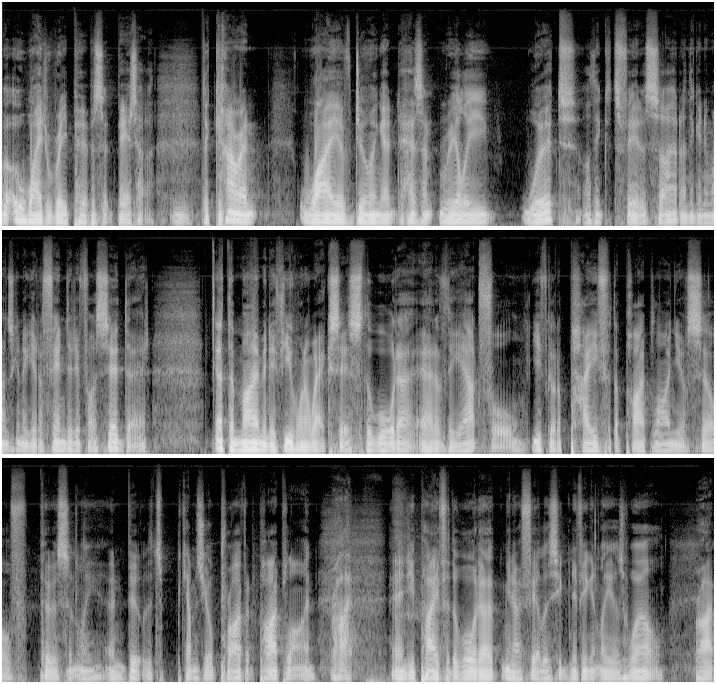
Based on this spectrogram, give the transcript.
a way to repurpose it better. Mm. The current way of doing it hasn't really worked. I think it's fair to say. I don't think anyone's going to get offended if I said that. At the moment, if you want to access the water out of the outfall, you've got to pay for the pipeline yourself personally, and it becomes your private pipeline. Right. And you pay for the water, you know, fairly significantly as well. Right.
